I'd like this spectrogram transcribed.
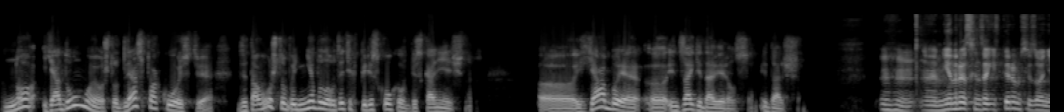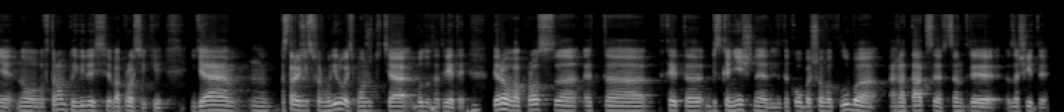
Но я думаю, что для спокойствия, для того, чтобы не было вот этих перескоков бесконечных, Э, я бы э, Инзаги доверился и дальше. Угу. Мне нравился Инзаги в первом сезоне, но во втором появились вопросики. Я постараюсь их сформулировать, может, у тебя будут ответы. Первый вопрос – это какая-то бесконечная для такого большого клуба ротация в центре защиты.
